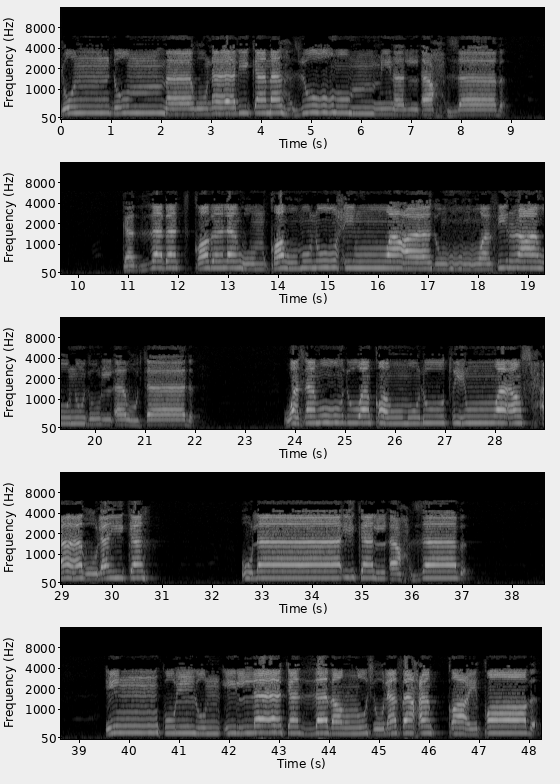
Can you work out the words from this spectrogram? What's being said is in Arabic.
جند ما هنالك مهزوم من الاحزاب كذبت قبلهم قوم نوح وعاد وفرعون ذو الاوتاد وثمود وقوم لوط وأصحاب ليكة أولئك الأحزاب إن كل إلا كذب الرسل فحق عقاب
